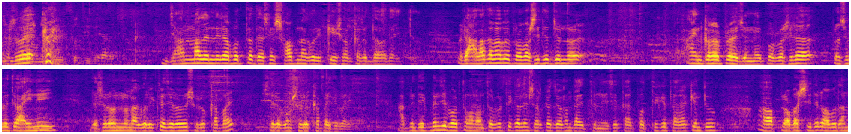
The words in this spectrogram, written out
উত্তর জানমালের নিরাপত্তা দেশের সব নাগরিককে সরকারের দেওয়া দায়িত্ব। ওটা আলাদাভাবে প্রবাসীদের জন্য আইন করার প্রয়োজন নেই। প্রবাসীরা প্রচলিত আইনেই দেশের অন্য নাগরিকরা যেভাবে সুরক্ষা পায় সেরকম সুরক্ষা পাইতে পারে। আপনি দেখবেন যে বর্তমান অন্তর্বর্তীকালীন সরকার যখন দায়িত্ব নিয়েছে, তারপর থেকে তারা কিন্তু প্রবাসীদের অবদান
